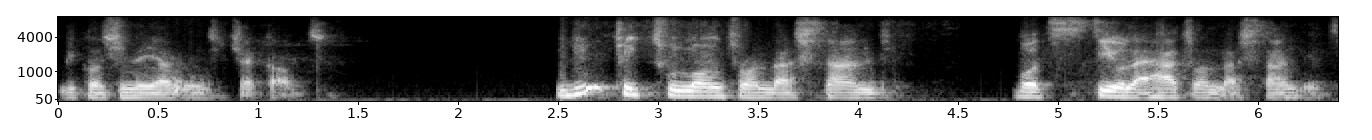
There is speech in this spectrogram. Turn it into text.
because you know you're going to check out. It didn't take too long to understand, but still I had to understand it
